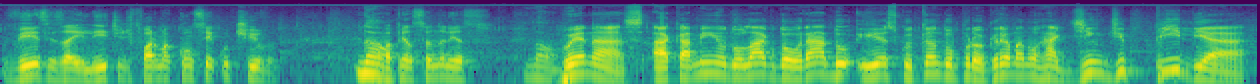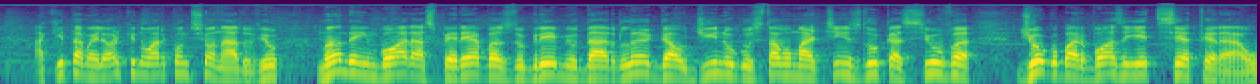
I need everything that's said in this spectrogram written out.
vezes a elite de forma consecutiva. Não. Tava pensando nisso. Não. Buenas, a caminho do Lago Dourado e escutando o programa no radinho de pilha. Aqui tá melhor que no ar-condicionado, viu? Mandem embora as perebas do Grêmio, Darlan, Galdino, Gustavo Martins, Lucas Silva, Diogo Barbosa e etc. O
